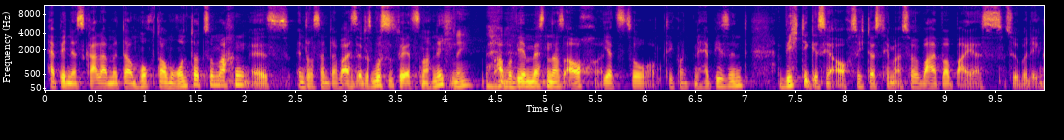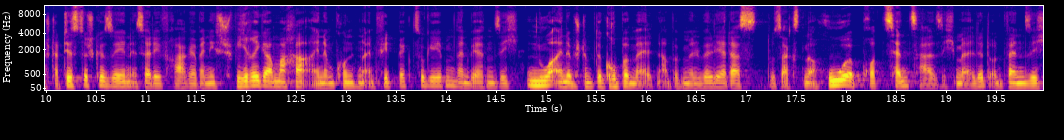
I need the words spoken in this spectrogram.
Happiness-Skala mit Daumen hoch, Daumen runter zu machen. Ist interessanterweise, das wusstest du jetzt noch nicht. Nee. Aber wir messen das auch jetzt so, ob die Kunden happy sind. Wichtig ist ja auch, sich das Thema Survivor Bias zu überlegen. Statistisch gesehen ist ja die Frage, wenn ich es schwieriger mache, einem Kunden ein Feedback zu geben, dann werden sich nur eine bestimmte Gruppe melden. Aber man will ja, dass, du sagst, eine hohe Prozentzahl sich meldet. Und wenn sich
